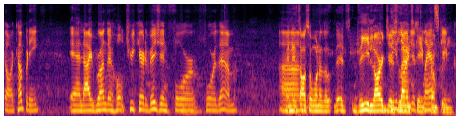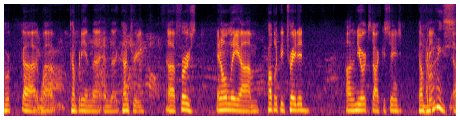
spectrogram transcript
dollar company, and I run the whole tree care division for for them. and it's Um, also one of the it's the largest, the largest landscape, landscape company. co- uh, Wow. uh, company in the in the country, uh, first and only um, publicly traded on the New York Stock Exchange company. Nice. I,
